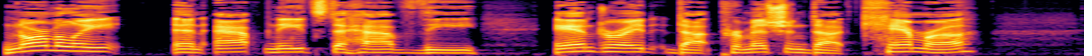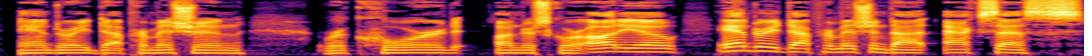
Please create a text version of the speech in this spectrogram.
Normally, an app needs to have the android.permission.camera, android.permission record underscore audio, android.permission.access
